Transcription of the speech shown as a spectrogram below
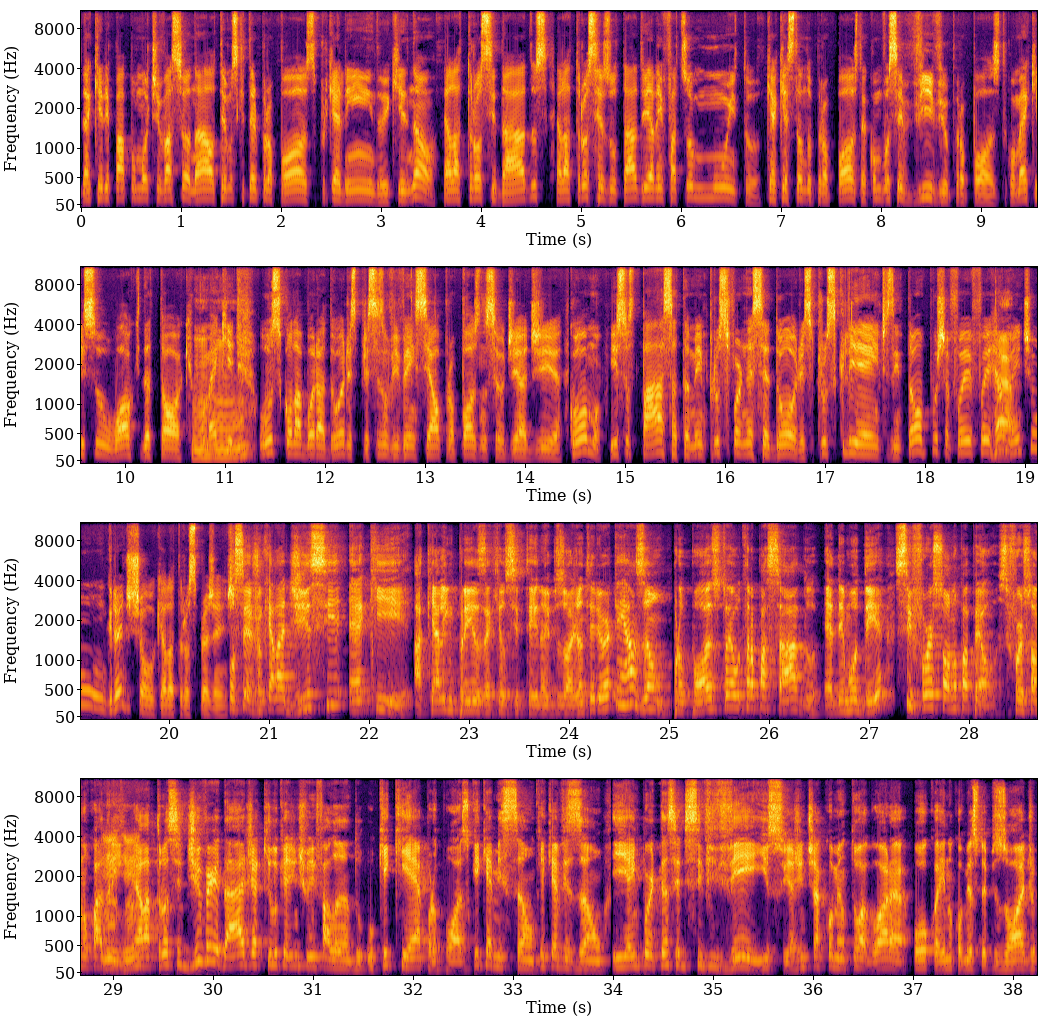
daquele papo motivacional, temos que ter propósito porque é lindo e que não, ela trouxe dados, ela trouxe resultado e ela enfatizou muito que a questão do propósito é como você vive o propósito, como é que isso walk the talk, como é que Uhum. os colaboradores precisam vivenciar o propósito no seu dia a dia, como isso passa também para os fornecedores, para os clientes. Então, puxa, foi, foi realmente um grande show que ela trouxe pra gente. Ou seja, o que ela disse é que aquela empresa que eu citei no episódio anterior tem razão. Propósito é ultrapassado, é demodê se for só no papel, se for só no quadrinho. Uhum. Ela trouxe de verdade aquilo que a gente vem falando, o que, que é propósito, o que, que é missão, o que, que é visão e a importância de se viver isso. E a gente já comentou agora há pouco aí no começo do episódio.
